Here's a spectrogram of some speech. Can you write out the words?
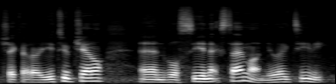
check out our YouTube channel, and we'll see you next time on Newegg TV.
